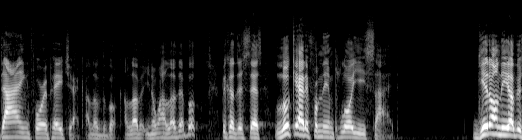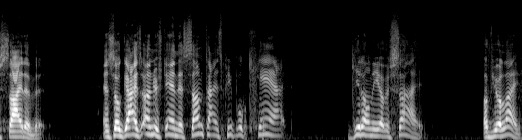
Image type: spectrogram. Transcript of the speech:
dying for a paycheck. I love the book. I love it. You know why I love that book? Because it says, look at it from the employee side. Get on the other side of it. And so, guys, understand that sometimes people can't get on the other side of your life.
